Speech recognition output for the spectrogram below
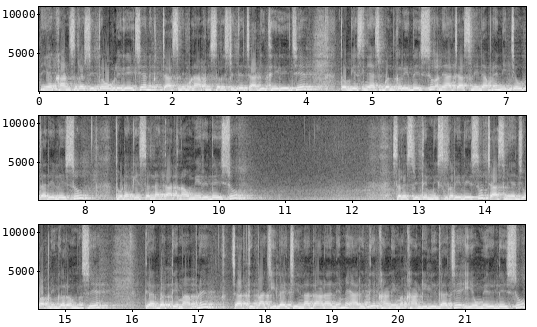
અહીંયા ખાંડ સરસ રીતે ઓગળી ગઈ છે અને ચાસણી પણ આપણી સરસ રીતે જાડી થઈ ગઈ છે. તો ગેસની આંચ બંધ કરી દઈશું અને આ ચાસણીને આપણે નીચે ઉતારી લઈશું. થોડા કેસરના તાતણા ઉમેરી દઈશું. સરસ રીતે મિક્સ કરી દઈશું. ચાસણી હજુ આપણી ગરમ છે. ત્યારબાદ તેમાં આપણે ચારથી પાંચ ઇલાયચીના દાણાને મેં આ રીતે ખાંડીમાં ખાંડી લીધા છે. એ ઉમેરી દઈશું.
